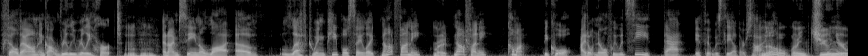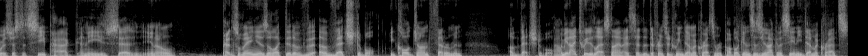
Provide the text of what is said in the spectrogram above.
fell down and got really, really hurt, Mm-hmm. and I'm seeing a lot of left wing people say like, "Not funny, Right. not funny. Come on, be cool." I don't know if we would see that if it was the other side. No, I mean Junior was just at CPAC and he said, you know, Pennsylvania has elected a vegetable. He called John Fetterman a vegetable. I mean, I tweeted last night. I said the difference between Democrats and Republicans is you're not going to see any Democrats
